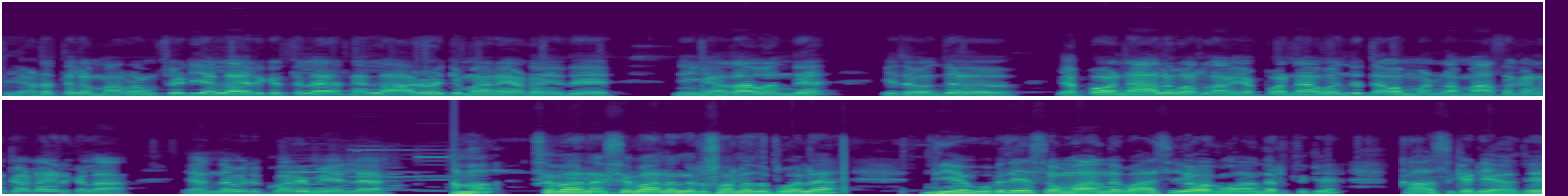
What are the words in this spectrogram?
இடத்துல மரம் செடி எல்லாம் இருக்கிறதுல நல்ல ஆரோக்கியமான இடம் இது. நீங்கள் எல்லாம் வந்து இதை வந்து எப்போ வேணாலும் வரலாம். எப்போ வந்து தவம் பண்ணலாம். மாச இருக்கலாம். எந்த ஒரு குறையுமே இல்லை. ஆமாம் சிவான சிவானந்தர் சொன்னது போல இந்த உபதேசம் வாங்க வாசி யோகம் வாங்குறதுக்கு காசு கிடையாது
